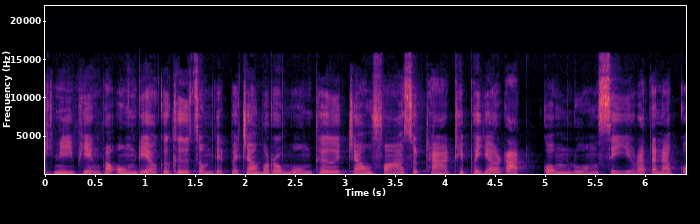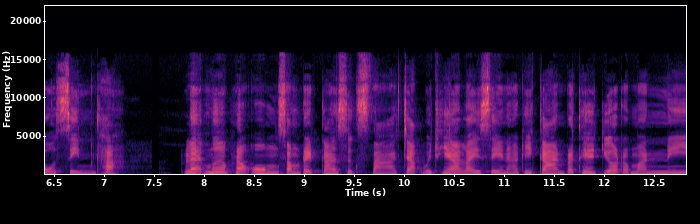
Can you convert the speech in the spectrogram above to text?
คินีเพียงพระองค์เดียวก็คือสมเด็จพระเจ้าบรมวงศ์เธอเจ้าฟ้าสุทธาธิพยรัตน์กรมหลวงศรีรัตนโกสินทร์ค่ะ และเมื่อพระองค์สำเร็จการศึกษาจากวิทยาลัยเสนาธิการประเทศเยอรมนี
